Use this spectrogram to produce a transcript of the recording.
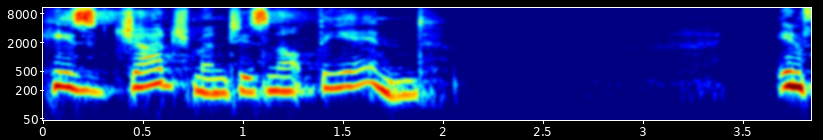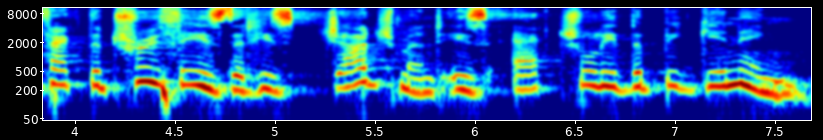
His judgment is not the end. In fact, the truth is that his judgment is actually the beginning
